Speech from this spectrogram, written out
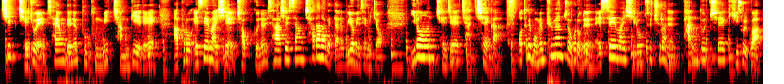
칩 제조에 사용되는 부품 및 장비에 대해 앞으로 SMIC의 접근을 사실상 차단하겠다는 위협인 셈이죠. 이런 제재 자체가 어떻게 보면 표면적으로는 SMIC로 수출하는 반도체 기술과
